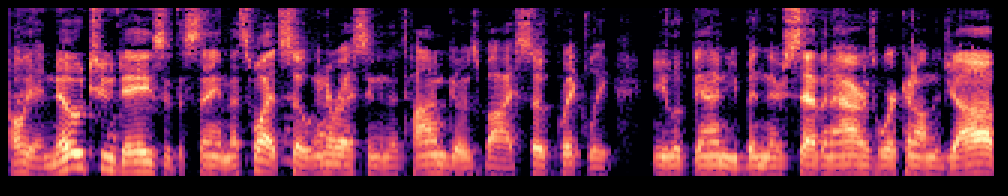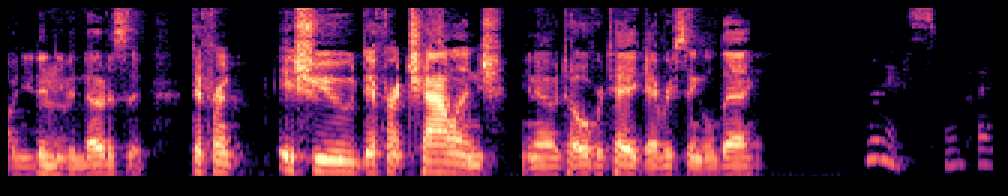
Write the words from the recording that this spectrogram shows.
oh yeah. No two days are the same. That's why it's so interesting, and the time goes by so quickly. You look down, you've been there seven hours working on the job, and you didn't hmm. even notice it. Different issue, different challenge, you know, to overtake every single day. nice. Okay.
